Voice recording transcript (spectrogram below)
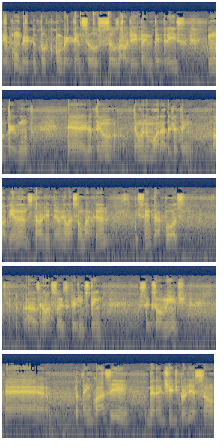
eu converto, estou convertendo seus, seus áudios aí para MP3 e uma pergunta. É, já tenho, tenho uma namorada, já tem nove anos, tal, a gente tem uma relação bacana e sempre após as relações que a gente tem sexualmente, é, eu tenho quase garantia de projeção.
